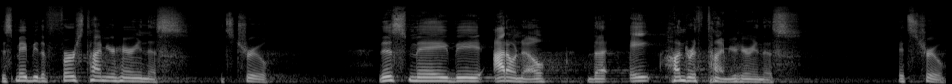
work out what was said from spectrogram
This may be the first time you're hearing this. It's true. This may be, I don't know, the 800th time you're hearing this. It's true.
